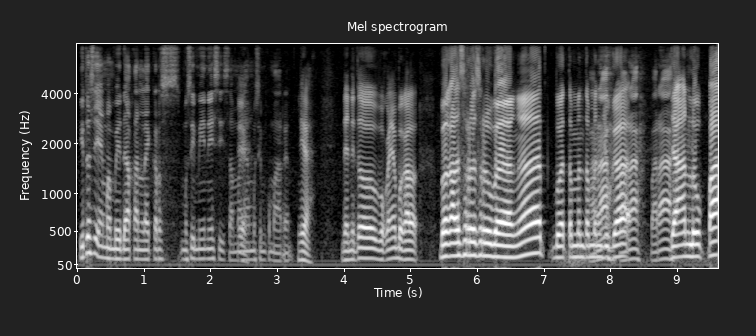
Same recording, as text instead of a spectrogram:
itu sih yang membedakan Lakers musim ini sih sama Iya. yang musim kemarin Ya. Dan itu pokoknya bakal bakal seru-seru banget buat teman-teman Parah, juga. parah parah Jangan lupa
